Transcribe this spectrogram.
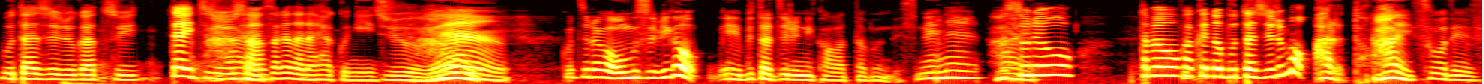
豚汁がついた一汁三菜が720円、はい、こちらがおむすびが、えー、豚汁に変わった分ですね。ね、はい、それを卵かけの豚汁もあると。はいそうです。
